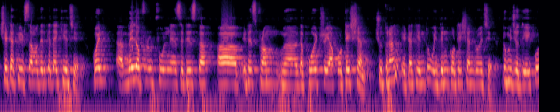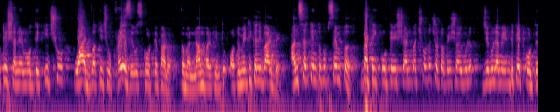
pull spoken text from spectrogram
সেটা কিডস আমাদেরকে দেখিয়েছে। When uh, mellow fruitfulness it is the uh, it is from uh, the poetry of quotation. সুতরাং এটা কিন্তু উইদিন কোটেশন রয়েছে। তুমি যদি এই কোটেশনের মধ্যে কিছু ওয়ার্ড বা কিছু ফ্রেজ ইউজ করতে পারো তোমার নাম্বার কিন্তু অটোমেটিক্যালি বাড়বে। আনসার কিন্তু খুব সিম্পল বাট এই কোটেশন বা ছোট ছোট বিষয়গুলো যেগুলো আমি ইন্ডিকেট করতে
